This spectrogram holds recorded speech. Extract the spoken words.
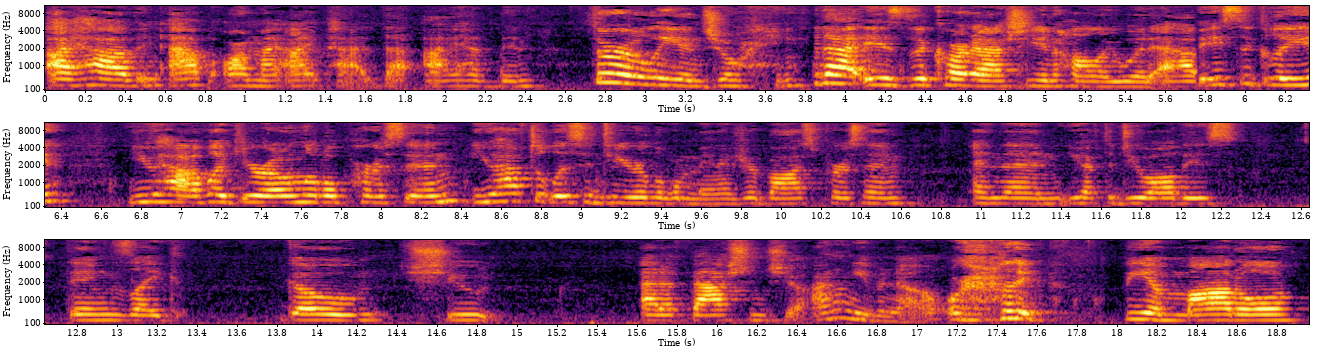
I have an app on my iPad that I have been thoroughly enjoying. That is the Kardashian Hollywood app. Basically, you have like your own little person. You have to listen to your little manager boss person and then you have to do all these things like go shoot at a fashion show. I don't even know. Or like be a model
